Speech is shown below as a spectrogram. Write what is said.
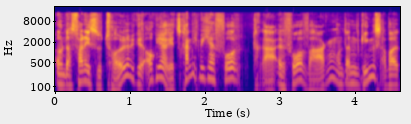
Und das fand ich so toll. Da ich gedacht, oh ja, jetzt kann ich mich ja vortra- äh, vorwagen. Und dann ging es aber,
